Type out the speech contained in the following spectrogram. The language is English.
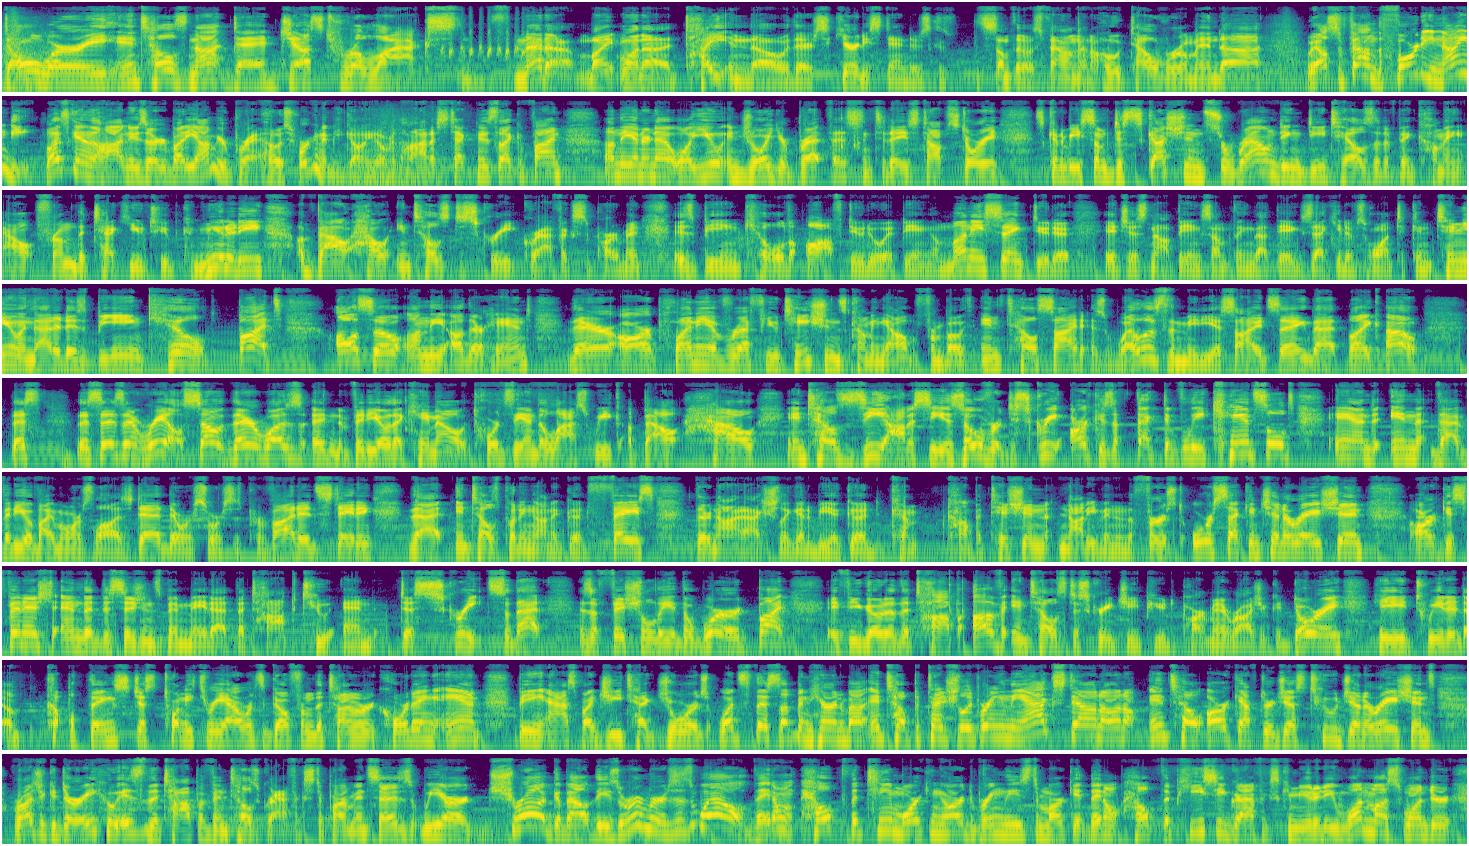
Don't worry, Intel's not dead. Just relax. Meta might want to tighten though their security standards because something was found in a hotel room, and uh, we also found the 4090. Let's get into the hot news, everybody. I'm your Brett host. We're going to be going over the hottest tech news that I can find on the internet while you enjoy your breakfast. And today's top story is going to be some discussion surrounding details that have been coming out from the tech YouTube community about how Intel's discrete graphics department is being killed off due to it being a money sink, due to it just not being something that the executives want to continue, and that it is being killed. But also, on the other hand, there are plenty of refutations coming out from both Intel side as well as the media side saying that, like, oh, this this isn't real. So there was a video that came out towards the end of last week about how Intel's Z Odyssey is over, discrete arc is effectively canceled, and in that video by Moore's Law is Dead, there were sources provided stating that Intel's putting on a good face. They're not actually going to be a good com- competition, not even in the first or second generation. Arc is finished, and the decision's been made at the top to end discrete. So that is officially the word. But if you go to the top of Intel's discrete GPU department, Raja Koduri, he tweeted a couple things just 23 hours ago from the time of recording, and being asked by G Tech George, "What's this? I've been hearing about Intel potentially bringing the axe down on Intel Arc after just two generations." Raja Koduri, who is the top of Intel's graphics department, says, "We are shrug about these rumors as well. They don't help the team working hard to bring these to market. They don't help the PC graphics community. One must wonder."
